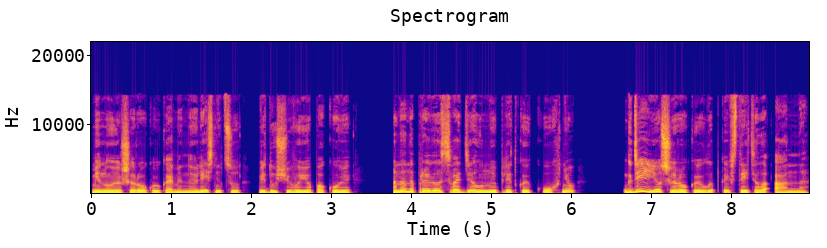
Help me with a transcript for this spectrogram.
Минуя широкую каменную лестницу, ведущую в ее покое, она направилась в отделанную плиткой кухню, где ее широкой улыбкой встретила Анна.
